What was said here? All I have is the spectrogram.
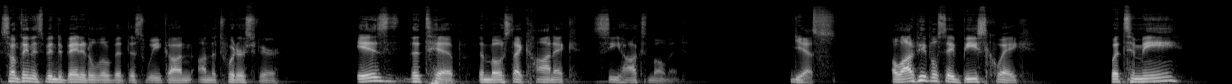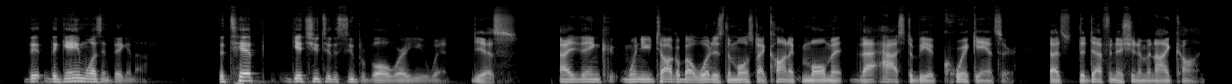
Something that's been debated a little bit this week on on the Twitter sphere. Is the tip the most iconic Seahawks moment? yes A lot of people say Beastquake, but to me, the the game wasn't big enough. The tip gets you to the Super Bowl where you win. yes i think when you talk about what is the most iconic moment that has to be a quick answer. That's the definition of an icon.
